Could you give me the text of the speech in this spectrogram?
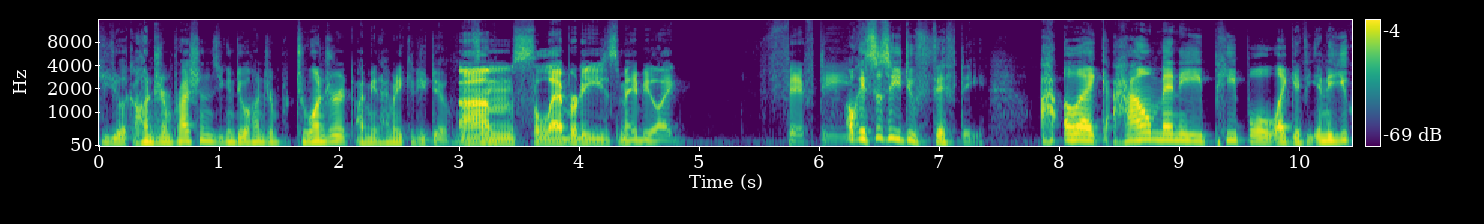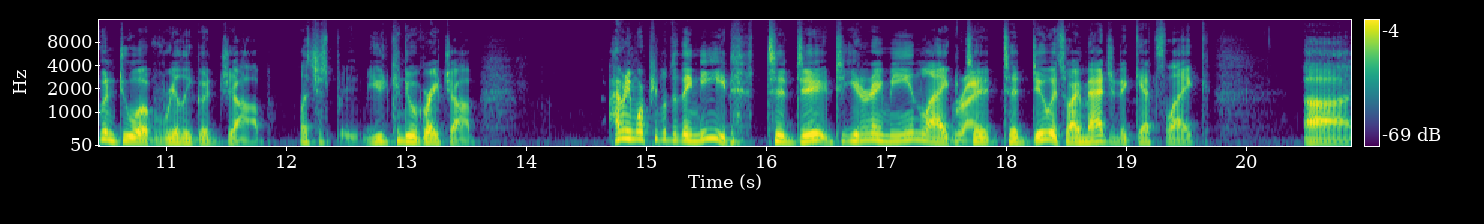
you do like 100 impressions, you can do 100 200. I mean, how many could you do? Let's say. um celebrities maybe like fifty. Okay, so so you do 50. Like how many people like if and you can do a really good job. Let's just you can do a great job. How many more people do they need to do to, you know what I mean? Like to Right. to do it. So I imagine it gets like uh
